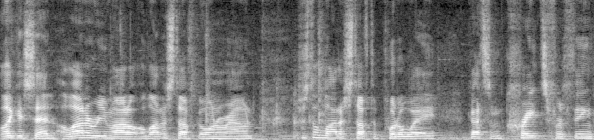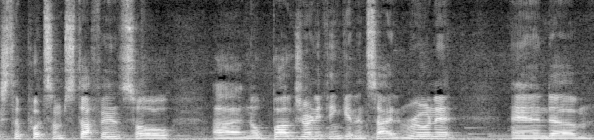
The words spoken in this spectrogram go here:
like I said, a lot of remodel, a lot of stuff going around, just a lot of stuff to put away. Got some crates for things to put some stuff in so uh, no bugs or anything get inside and ruin it and um,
